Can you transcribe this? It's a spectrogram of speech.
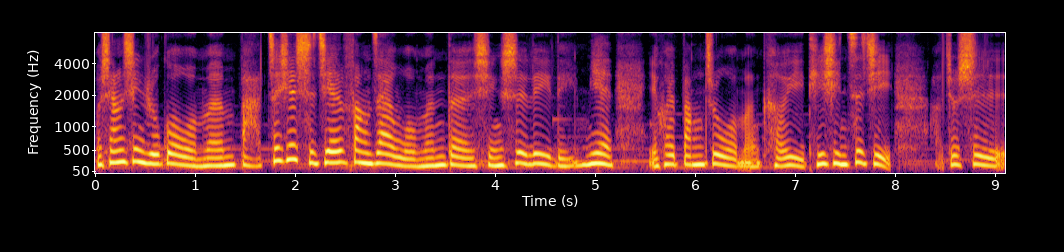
我相信，如果我们把这些时间放在我们的行事历里面，也会帮助我们可以提醒自己啊，就是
